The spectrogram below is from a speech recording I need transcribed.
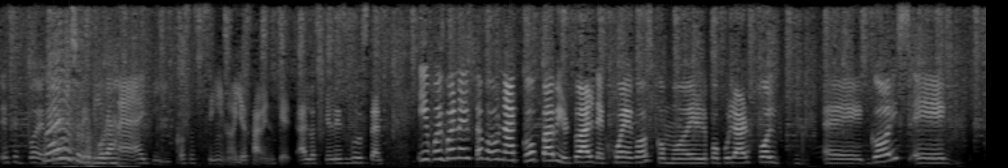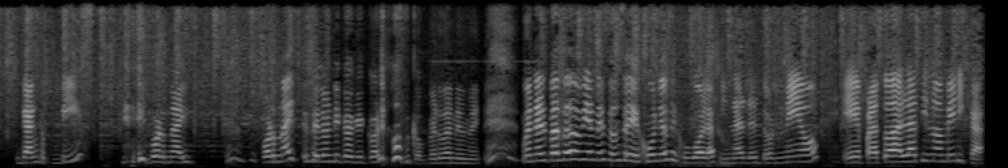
este tipo de juegos de Fortnite y cosas así, ¿no? Ya saben que a los que les gustan. Y pues bueno, esta fue una copa virtual de juegos como el popular Folk eh, Guys, eh, Gang Beast y Fortnite. Fortnite es el único que conozco, perdónenme. Bueno, el pasado viernes 11 de junio se jugó la final del torneo eh, para toda Latinoamérica,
